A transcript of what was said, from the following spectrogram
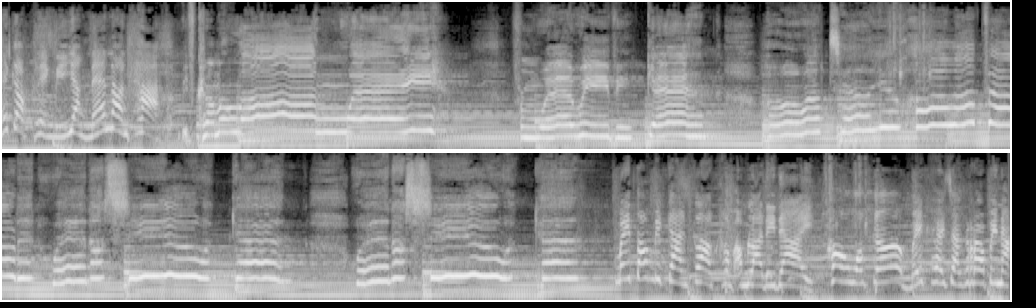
ให้กับเพลงนี้อย่างแน่นอนค่ะ We've come a long way from where we began. Oh, I'll tell you all about it when I see you again. When I see you again. ไม่ต้องมีการกล่าวคำอำลาใดๆพอลวอลเกอร์ไม่เคยจากเราไปไหน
